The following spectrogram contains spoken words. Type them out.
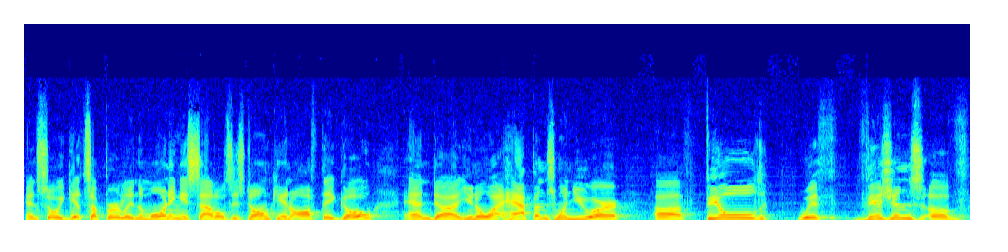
And so he gets up early in the morning, he saddles his donkey, and off they go. And uh, you know what happens when you are uh, filled with visions of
